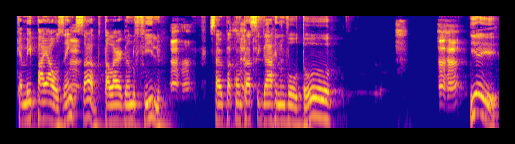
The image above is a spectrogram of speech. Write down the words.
Que é meio pai ausente, é. sabe? Tá largando o filho. Uhum. Saiu pra comprar cigarro e não voltou. Uhum. E aí?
